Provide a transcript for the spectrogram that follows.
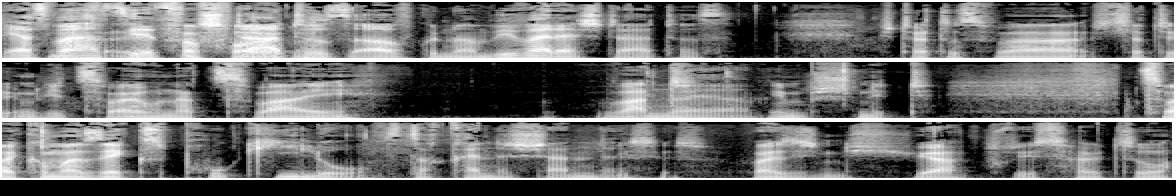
Erstmal hast du jetzt einen verfolgen. Status aufgenommen. Wie war der Status? Status war, ich hatte irgendwie 202 Watt Naja. im Schnitt. 2,6 pro Kilo. Ist doch keine Schande. Es, weiß ich nicht. Ja, ist halt so.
